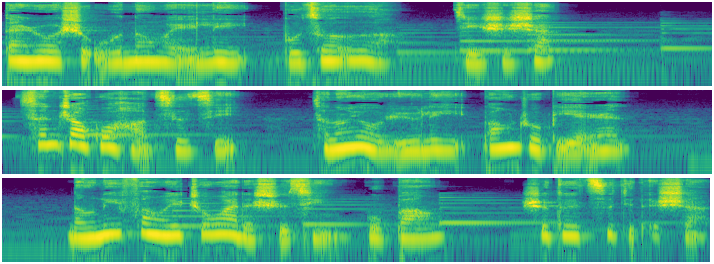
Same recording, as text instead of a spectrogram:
但若是无能为力，不作恶即是善。先照顾好自己，才能有余力帮助别人。能力范围之外的事情不帮，是对自己的善。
